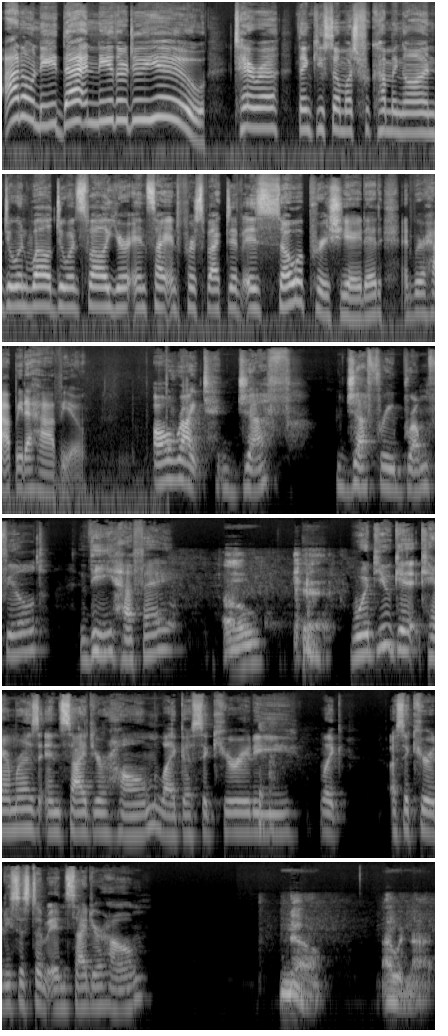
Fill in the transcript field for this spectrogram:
I don't need that, and neither do you. Tara, thank you so much for coming on, doing well, doing swell. Your insight and perspective is so appreciated, and we're happy to have you. All right, Jeff, Jeffrey Brumfield, the Hefe. Okay. Would you get cameras inside your home, like a security, like a security system inside your home? No, I would not.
